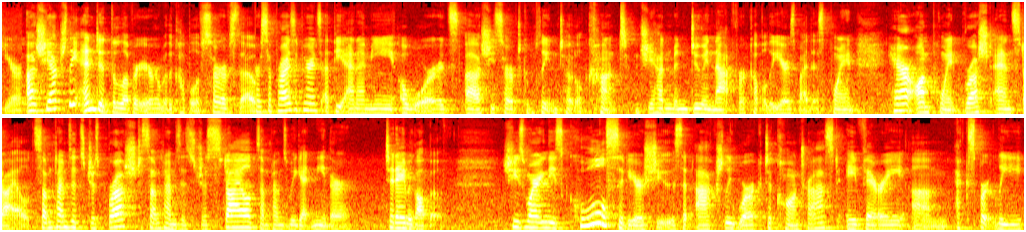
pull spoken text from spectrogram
here. Uh, she actually ended the Lover era with a couple of serves though. Her surprise appearance at the NME Awards, uh, she served complete and total cunt, and she hadn't been doing that for a couple of years by this point. Hair on point, brushed and styled. Sometimes it's just brushed, sometimes it's just styled, sometimes we get neither. Today we got both. She's wearing these cool severe shoes that actually work to contrast a very um, expertly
